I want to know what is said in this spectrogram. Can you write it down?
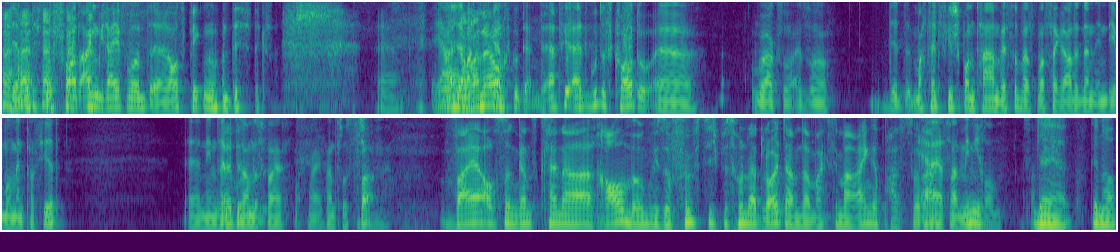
der wird dich sofort angreifen und äh, rauspicken und ich denk so, äh, ja, Ja, der macht das ne, ganz gut. Er hat, er hat gutes Crowd-Work so. Also der macht halt viel spontan, weißt du, was, was da gerade dann in dem Moment passiert. Äh, neben seinem Ja, das- Programm, das war, war ganz lustig. War- War ja auch so ein ganz kleiner Raum, irgendwie so 50 bis 100 Leute haben da maximal reingepasst, oder? Ja, es war ein Miniraum. Ja, ja, genau.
